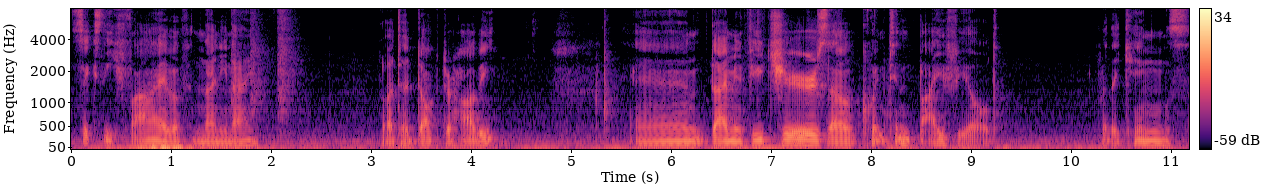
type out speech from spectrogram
65 of 99. Going to Dr. Hobby. And Diamond Futures of Quinton Byfield for the Kings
